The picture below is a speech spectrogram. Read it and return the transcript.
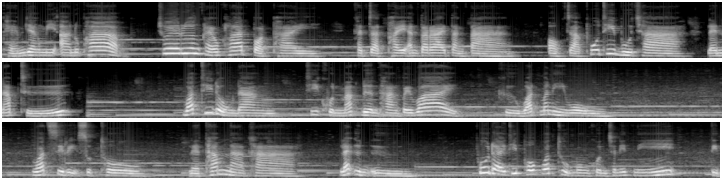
แถมยังมีอานุภาพ ช่วยเรื่องแคล้วคลาดปลอดภัย ขจัดภัยอันตรายต่างๆ ออกจากผู้ที่บูชาและนับถือ วัดที่โด่งดังที่คนมักเดินทางไปไหว้ คือวัดมณีวงศ์วัดสิริสุทโธ และถ้ำนาคา และอื่นๆ ผู้ใดที่พกวัตถุมงคลชนิดนี้ ติด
